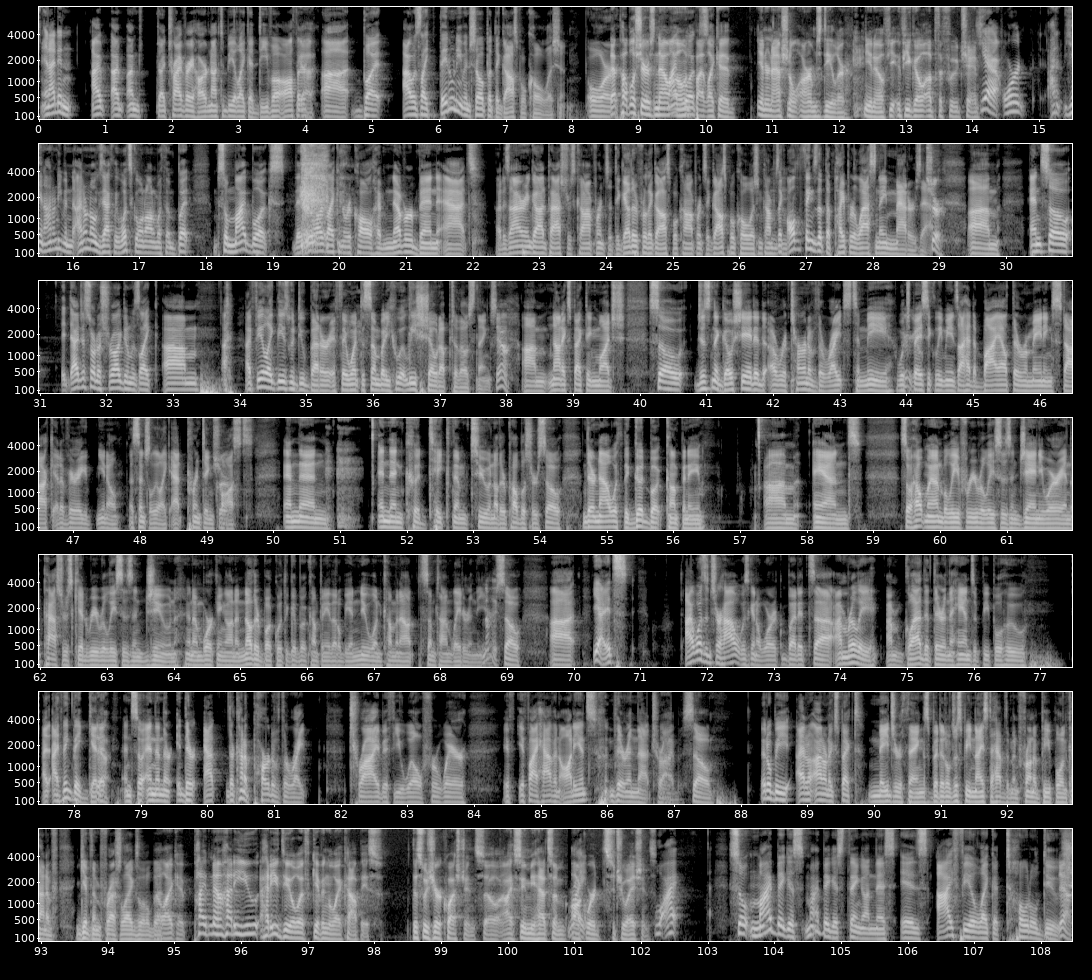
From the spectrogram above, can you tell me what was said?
and I didn't. I, I I'm I try very hard not to be like a diva author. Yeah. Uh, but I was like, they don't even show up at the Gospel Coalition or that publisher is now owned by like a international arms dealer. You know, if you if you go up the food chain, Yeah, or I, you know, I don't even I don't know exactly what's going on with them. But so my books, as far as I can recall, have never been at a Desiring God Pastors Conference, a Together for the Gospel Conference, a Gospel Coalition Conference, like all the things that the Piper last name matters at. Sure. Um, and so it, I just sort of shrugged and was like, um, I, I feel like these would do better if they went to somebody who at least showed up to those things. Yeah. Um, not expecting much. So just negotiated a return of the rights to me, which basically means I had to buy out their remaining stock at a very, you know, essentially like at printing costs. And then and then could take them to another publisher. So they're now with the Good Book Company. Um, and so Help My Unbelief re-releases in January and The Pastor's Kid re-releases in June. And I'm working on another book with the Good Book Company that'll be a new one coming out sometime later in the year. So, uh, yeah, it's I wasn't sure how it was going to work, but it's uh, I'm really I'm glad that they're in the hands of people who I, I think they get Yeah. it, and so and then they're they're at they're kind of part of the right tribe, if you will, for where if if I have an audience, they're in that tribe. So it'll be I don't I don't expect major things, but it'll just be nice to have them in front of people and kind of give them fresh legs a little bit. I like it. Pipe. Now, how do you how do you deal with giving away copies? This was your question, so I assume you had some Right. awkward situations. Well, I so my biggest my biggest thing on this is I feel like a total douche Yeah.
